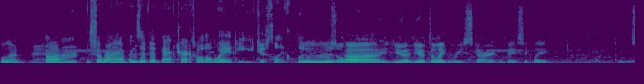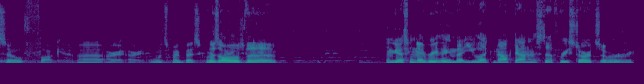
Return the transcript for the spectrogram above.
Hold on. Um. So what happens if it backtracks all the way? Do you just like lose, or Uh, you you have to like restart basically. So fuck. Uh, all right, all right. What's my best course? does all of action here? the? I'm guessing everything that you like knock down and stuff restarts, or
